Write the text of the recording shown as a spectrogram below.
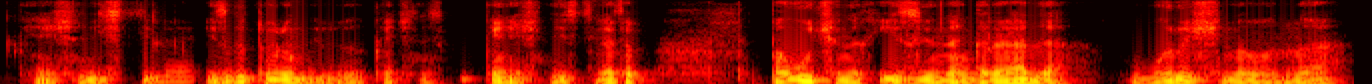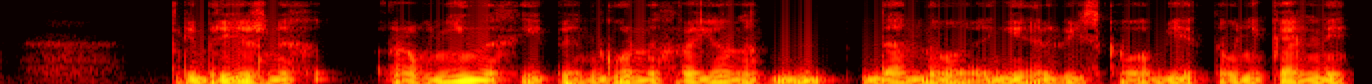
Конечно, дистилля... изготовлен конечно, дистиллятов, полученных из винограда, выращенного на прибрежных равнинах и предгорных районах данного географического объекта. Уникальные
